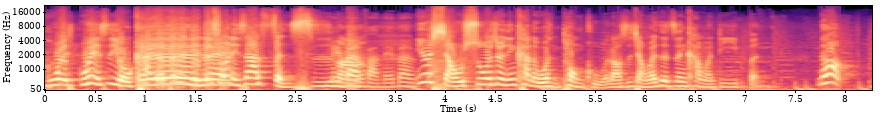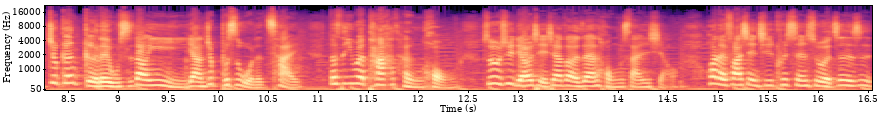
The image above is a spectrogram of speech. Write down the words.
我我也是有看的。但是你能说你是他粉丝吗？没办法，没办法。因为小说就已经看得我很痛苦了。老实讲，我还认真看完第一本，然后就跟《葛雷五十道阴影》一样，就不是我的菜。但是因为他很红，所以我去了解一下到底在红三小。后来发现，其实 Kristen Stewart 真的是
